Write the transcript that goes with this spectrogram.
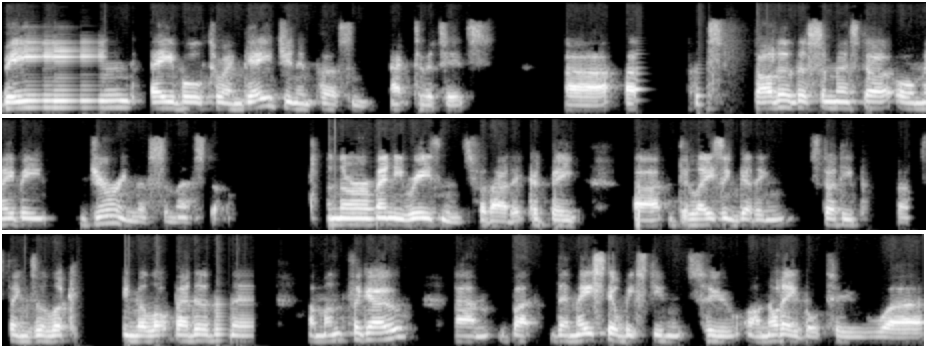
being able to engage in in-person activities uh, at the start of the semester or maybe during the semester. And there are many reasons for that. It could be uh, delays in getting study permits. Things are looking a lot better than a month ago, um, but there may still be students who are not able to uh,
